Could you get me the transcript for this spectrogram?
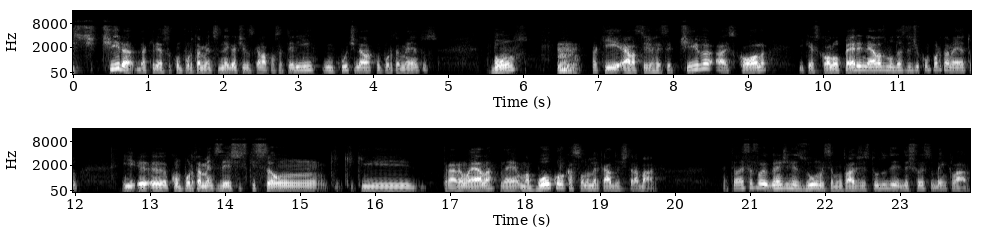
tira da criança comportamentos negativos que ela possa ter e incute nela comportamentos bons para que ela seja receptiva à escola e que a escola opere nelas mudanças de comportamento e uh, comportamentos estes que são que, que, que trarão ela né, uma boa colocação no mercado de trabalho. Então esse foi o grande resumo, esse montado de estudo deixou isso bem claro.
